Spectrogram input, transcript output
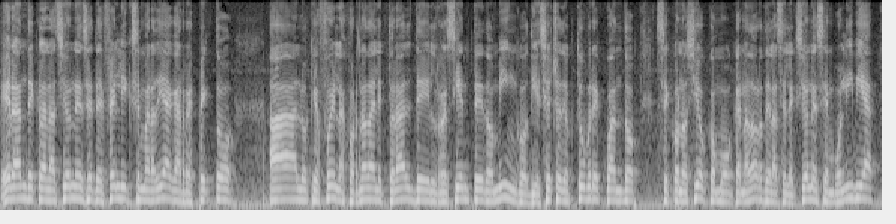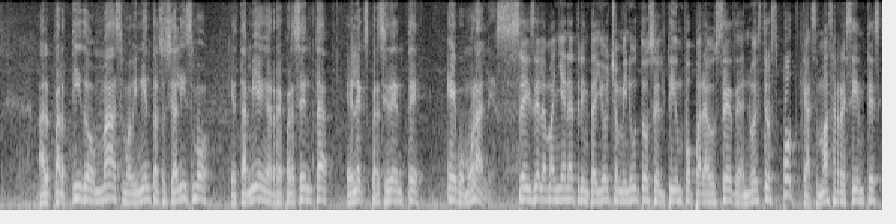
Eran declaraciones de Félix Maradiaga respecto a lo que fue la jornada electoral del reciente domingo 18 de octubre cuando se conoció como ganador de las elecciones en Bolivia al partido Más Movimiento al Socialismo que también representa el expresidente Evo Morales. 6 de la mañana, 38 minutos, el tiempo para usted. Nuestros podcasts más recientes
